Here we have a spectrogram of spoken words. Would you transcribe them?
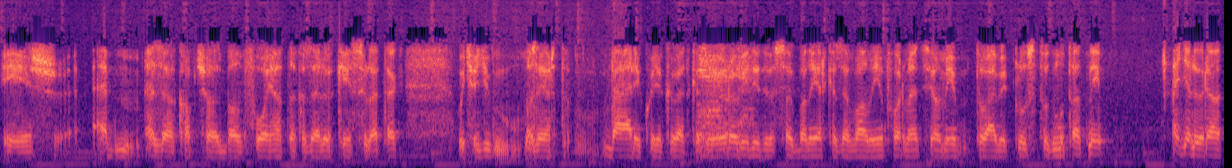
és ezzel kapcsolatban folyhatnak az előkészületek. Úgyhogy azért várjuk, hogy a következő rövid időszakban érkezzen valami információ, ami további plusz tud mutatni. Egyelőre a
